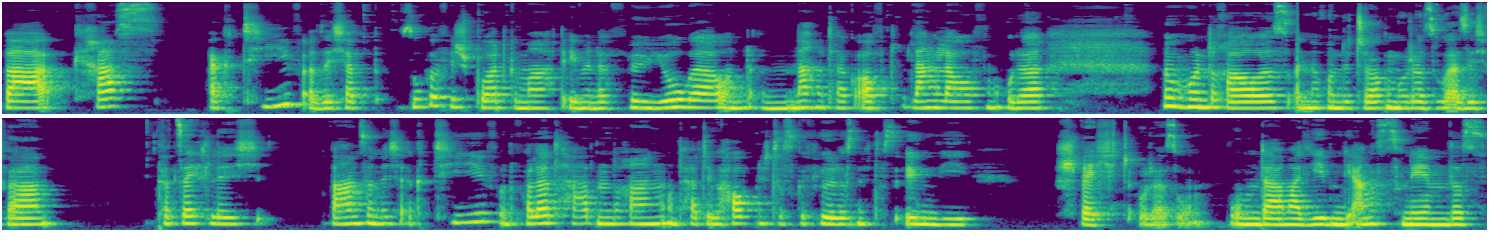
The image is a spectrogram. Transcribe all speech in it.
war krass aktiv. Also ich habe super viel Sport gemacht, eben in der Früh Yoga und am Nachmittag oft langlaufen oder mit dem Hund raus, eine Runde joggen oder so. Also ich war tatsächlich wahnsinnig aktiv und voller Tatendrang und hatte überhaupt nicht das Gefühl, dass mich das irgendwie schwächt oder so. Um da mal jedem die Angst zu nehmen, dass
